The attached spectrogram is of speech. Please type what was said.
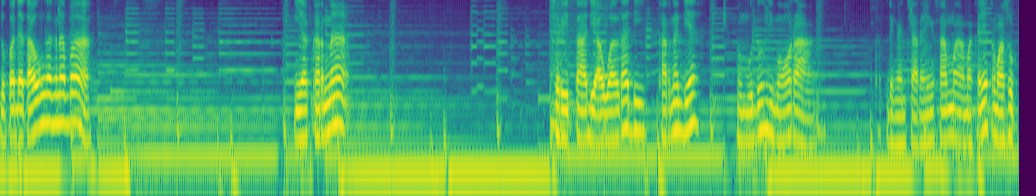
Lu pada tahu nggak kenapa? Ya karena cerita di awal tadi karena dia membunuh lima orang dengan cara yang sama. Makanya termasuk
